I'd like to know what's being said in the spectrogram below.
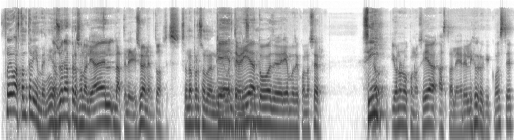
fue bastante bienvenido. Es una personalidad de la televisión, entonces. Es una personalidad. Que en teoría televisión. todos deberíamos de conocer. Sí, Yo, yo no lo conocía hasta leer el libro que conste.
